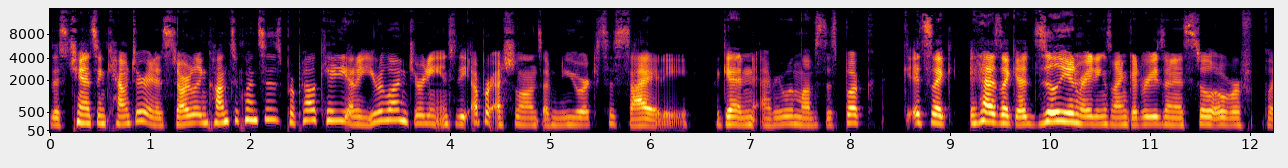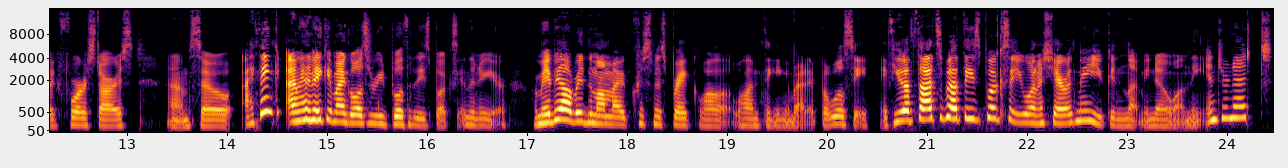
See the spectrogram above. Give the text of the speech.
this chance encounter and its startling consequences propel Katie on a year long journey into the upper echelons of New York society. Again, everyone loves this book it's like it has like a zillion ratings on Goodreads and it's still over like four stars. Um, so I think I'm gonna make it my goal to read both of these books in the new year, or maybe I'll read them on my Christmas break while while I'm thinking about it. But we'll see. If you have thoughts about these books that you want to share with me, you can let me know on the internet.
